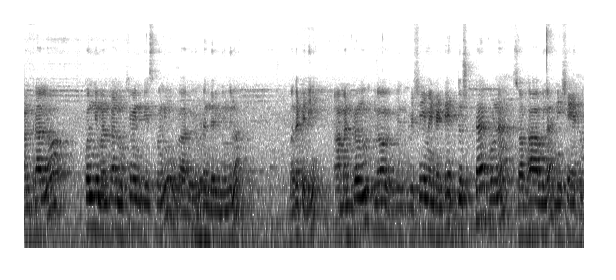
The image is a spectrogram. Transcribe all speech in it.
మంత్రాల్లో కొన్ని మంత్రాలు ముఖ్యమైన తీసుకొని వారు ఇవ్వడం జరిగింది. ఇందులో మొదటిది ఆ మంత్రంలో విషయం ఏంటంటే దుష్ట గుణ స్వభావుల నిషేధం.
